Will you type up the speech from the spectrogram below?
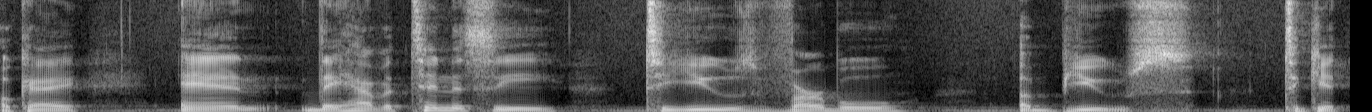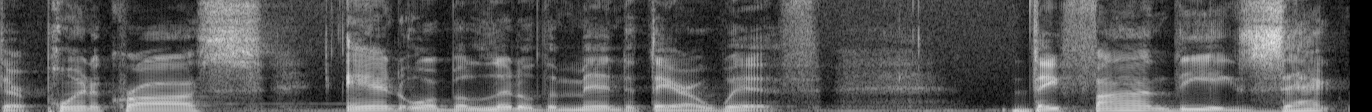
okay? And they have a tendency to use verbal abuse to get their point across and or belittle the men that they are with. They find the exact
